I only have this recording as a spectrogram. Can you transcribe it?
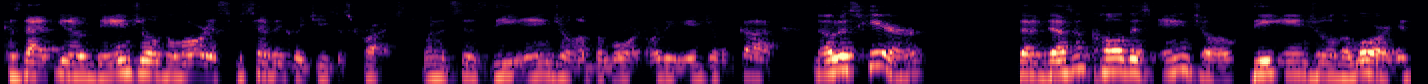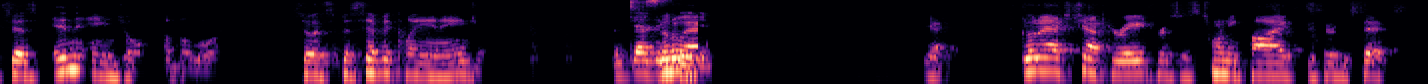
because that you know the angel of the lord is specifically jesus christ. When it says the angel of the lord or the angel of god. Notice here that it doesn't call this angel the angel of the lord. It says an angel of the lord. So it's specifically an angel. Designated. Yeah. Go to acts chapter 8 verses 25 to 36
